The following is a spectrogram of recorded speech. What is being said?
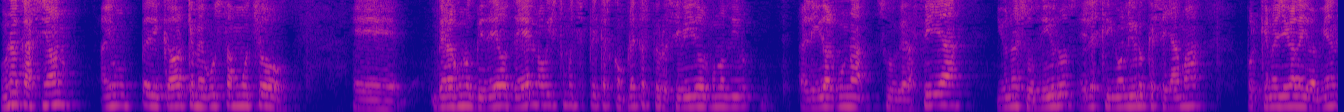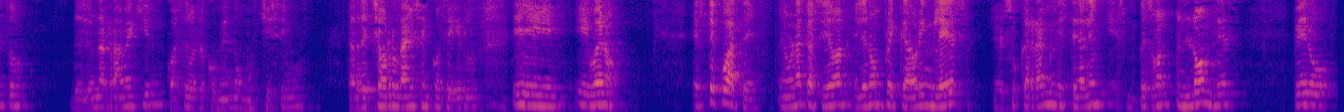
Una ocasión hay un predicador que me gusta mucho eh, ver algunos videos de él, no he visto muchas películas completas, pero sí he leído, algunos he leído alguna su biografía y uno de sus libros. Él escribió un libro que se llama ¿Por qué no llega el ayudamiento? de Leonard Ravenhill, cual se lo recomiendo muchísimo. Tardé chorros de años en conseguirlo. Y, y, bueno, este cuate, en una ocasión, él era un predicador inglés, eh, su carrera ministerial em, empezó en Londres, pero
